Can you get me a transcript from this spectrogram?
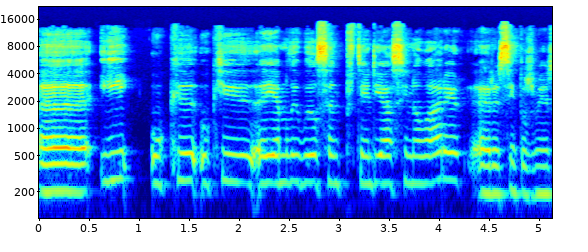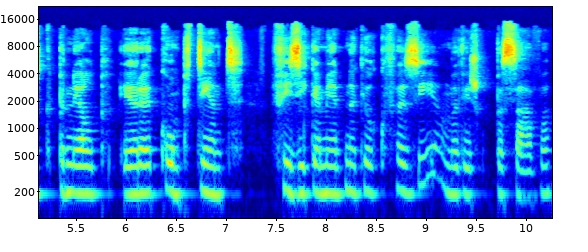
Uh, e o que, o que a Emily Wilson pretendia assinalar era, era simplesmente que Penélope era competente fisicamente naquilo que fazia, uma vez que passava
